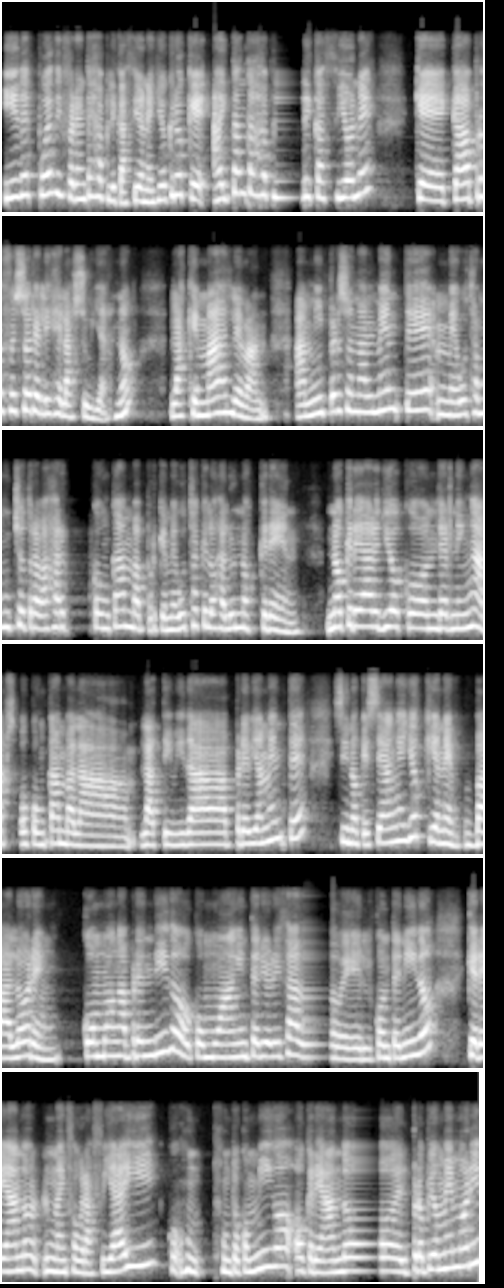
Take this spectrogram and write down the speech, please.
Y después diferentes aplicaciones. Yo creo que hay tantas aplicaciones que cada profesor elige las suyas, ¿no? Las que más le van. A mí personalmente me gusta mucho trabajar con Canva porque me gusta que los alumnos creen. No crear yo con Learning Apps o con Canva la, actividad previamente, sino que sean ellos quienes valoren cómo han aprendido o cómo han interiorizado el contenido, creando una infografía ahí junto conmigo o creando el propio memory,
